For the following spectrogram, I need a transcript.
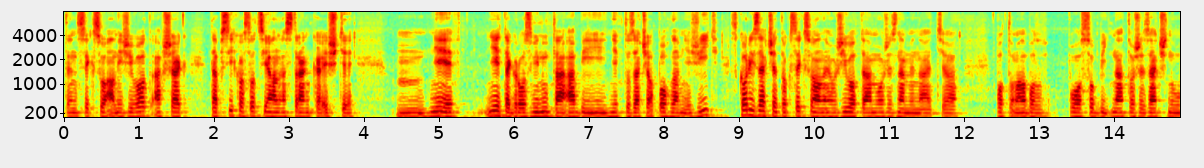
ten sexuálny život, avšak tá psychosociálna stránka ešte mm, nie je nie je tak rozvinutá, aby niekto začal pohľavne žiť. Skorý začiatok sexuálneho života môže znamenať potom alebo pôsobiť na to, že začnú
